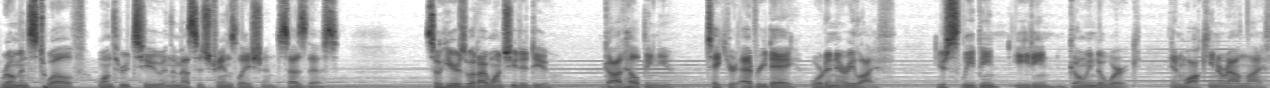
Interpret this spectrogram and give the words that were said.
Romans 12, 1 through 2 in the message translation says this So here's what I want you to do God helping you. Take your everyday, ordinary life, your sleeping, eating, going to work, and walking around life,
